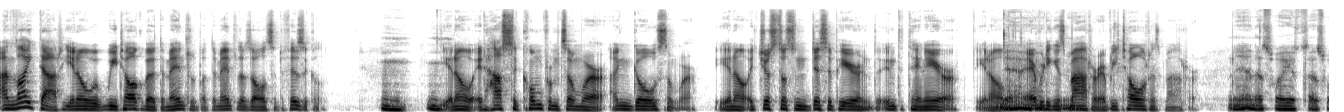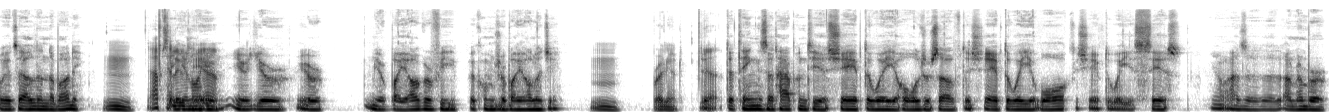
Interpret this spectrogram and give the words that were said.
And like that, you know, we talk about the mental, but the mental is also the physical. You know, it has to come from somewhere and go somewhere. You know, it just doesn't disappear into, into thin air. You know, Yeah, yeah, everything is matter. Every thought is matter. Yeah, that's why it's that's why it's held in the body. Mm, absolutely. you know, yeah. your, your your your biography becomes your biology. Mm, brilliant. Yeah. the things that happen to you shape the way you hold yourself, they shape the way you walk, they shape the way you sit. You know, as a, I remember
